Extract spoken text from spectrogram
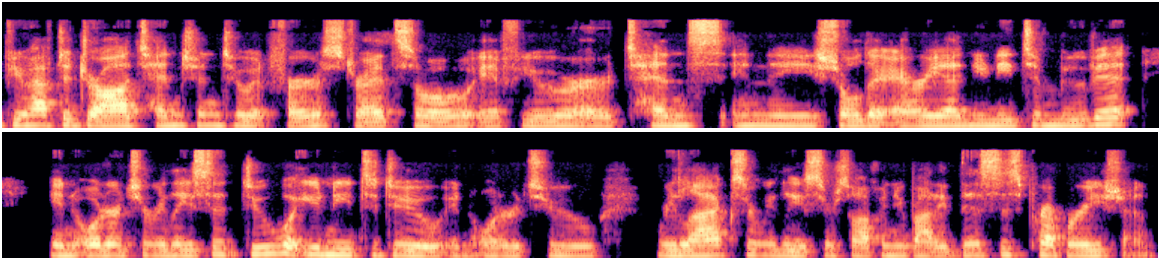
If you have to draw attention to it first, right? So if you are tense in the shoulder area and you need to move it in order to release it, do what you need to do in order to relax or release or soften your body. This is preparation.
